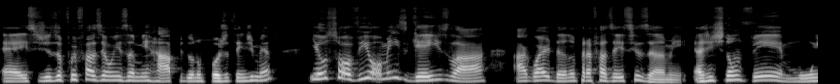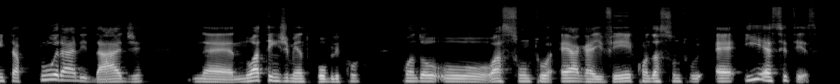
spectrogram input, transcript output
É, esses dias eu fui fazer um exame rápido no posto de atendimento e eu só vi homens gays lá aguardando para fazer esse exame. A gente não vê muita pluralidade né, no atendimento público quando o, o assunto é HIV, quando o assunto é ISTs.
